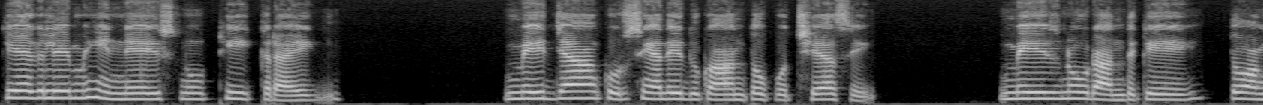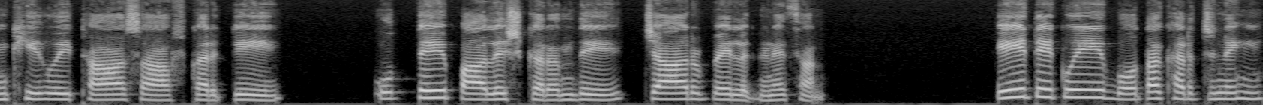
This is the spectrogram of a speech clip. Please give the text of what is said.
ਕਿ ਅਗਲੇ ਮਹੀਨੇ ਇਸ ਨੂੰ ਠੀਕ ਕਰਾਏਗੀ। ਮੇਜ਼ਾਂ ਕੁਰਸੀਆਂ ਦੀ ਦੁਕਾਨ ਤੋਂ ਪੁੱਛਿਆ ਸੀ। ਮੇਜ਼ ਨੂੰ ਰੰਦ ਕੇ ਤੁਆਂਖੀ ਹੋਈ ਥਾਂ ਸਾਫ਼ ਕਰਕੇ ਉੱਤੇ ਪਾਲਿਸ਼ ਕਰਨ ਦੇ 4 ਰੁਪਏ ਲੱਗਣੇ ਸਨ। ਇਹ ਤੇ ਕੋਈ ਬਹੁਤਾ ਖਰਚ ਨਹੀਂ,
